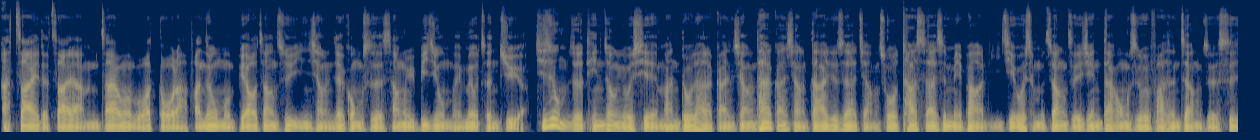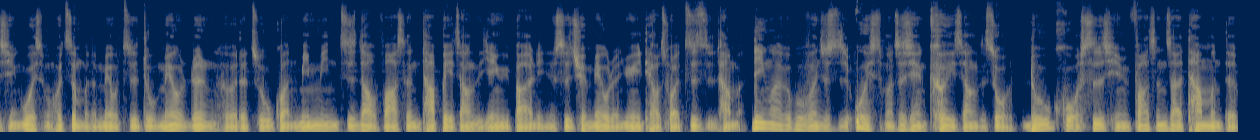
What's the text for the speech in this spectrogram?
啊，栽的栽啊，唔栽我们不要多啦。反正我们不要这样去影响人家公司的商誉，毕竟我们也没有证据啊。其实我们这个听众有写蛮多他的感想，他的感想大概就是在讲说，他实在是没办法理解为什么这样子一间大公司会发生这样子的事情，为什么会这么的没有制度，没有任何的主管，明明知道发生他被这样子言语霸凌的事，却没有人愿意跳出来制止他们。另外一个部分就是为什么这些人可以这样子做？如果事情发生在他们的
